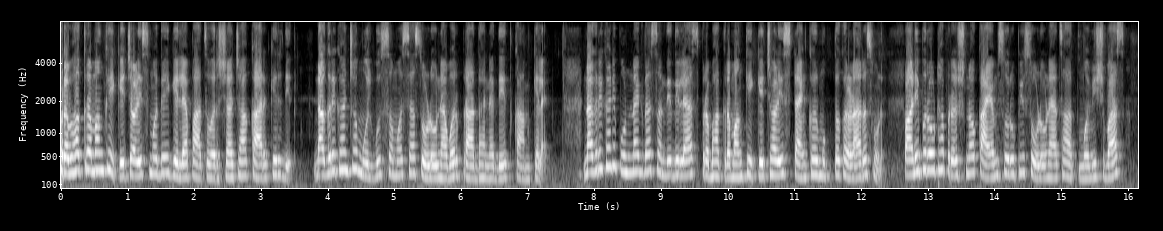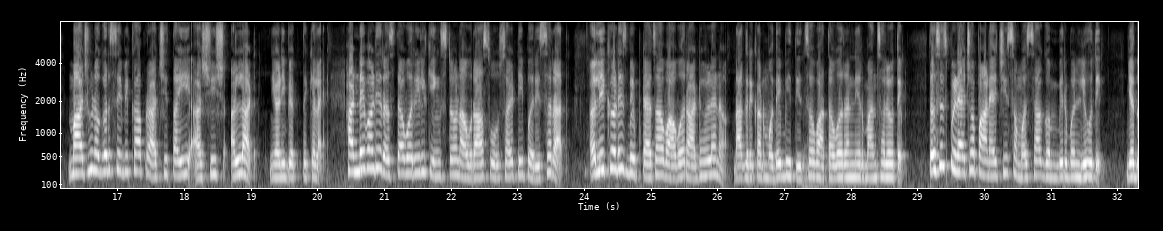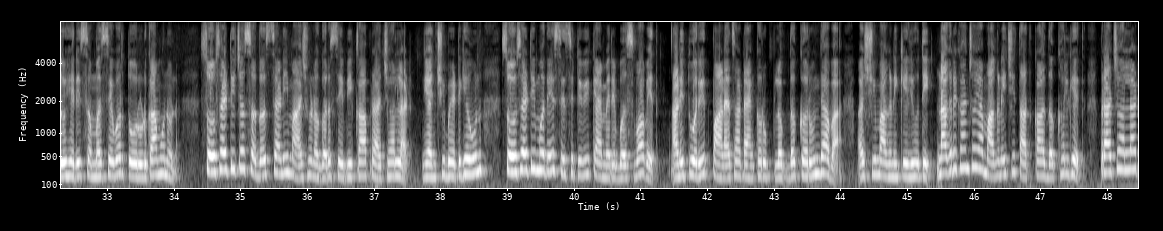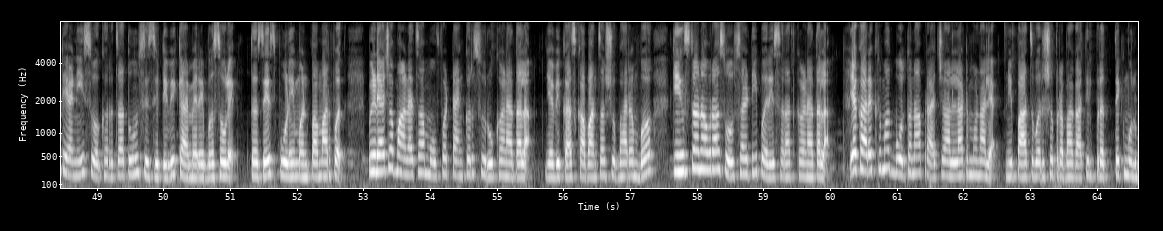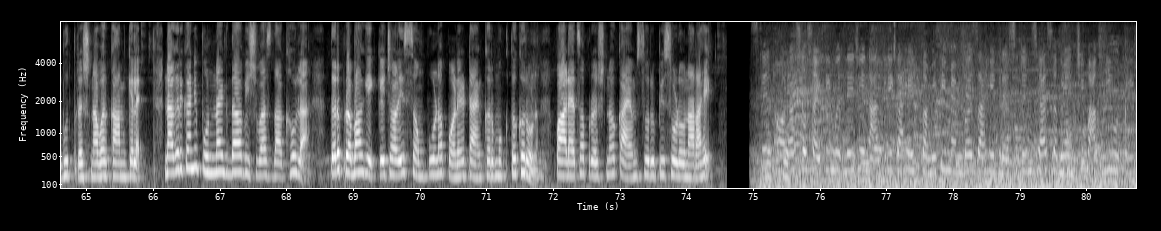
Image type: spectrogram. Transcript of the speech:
प्रभाग क्रमांक एकेचाळीसमध्ये गेल्या पाच वर्षाच्या कारकिर्दीत नागरिकांच्या मूलभूत समस्या सोडवण्यावर प्राधान्य देत काम केलंय. नागरिकांनी पुन्हा एकदा संधी दिल्यास प्रभाग क्रमांक एकेचाळीस टँकर मुक्त करणार असून पाणीपुरवठा प्रश्न कायमस्वरूपी सोडवण्याचा आत्मविश्वास माजी नगरसेविका प्राचीताई आशिष अल्लाट यांनी व्यक्त केलाय. हांडेवाडी रस्त्यावरील किंगस्टन औरा सोसायटी परिसरात अलीकडेच बिबट्याचा वावर आढळल्यानं नागरिकांमध्ये भीतीचं वातावरण निर्माण झाले होते. तसेच पिण्याच्या पाण्याची समस्या गंभीर बनली होती. या दुहेरी समस्येवर तोरुडका म्हणून सोसायटीच्या सदस्यांनी माजी नगरसेविका प्राची लाट यांची भेट घेऊन सोसायटीमध्ये सीसीटीव्ही कॅमेरे बसवावेत आणि त्वरित पाण्याचा टँकर उपलब्ध करून द्यावा अशी मागणी केली होती. नागरिकांच्या या मागणीची तात्काळ दखल घेत प्राची हल्लाट यांनी स्वखर्चातून सीसीटीव्ही कॅमेरे बसवले. तसेच पुणे मनपामार्फत पिण्याच्या पाण्याचा मोफत टँकर सुरू करण्यात आला. या विकास कामांचा शुभारंभ किंगस्टन औरा सोसायटी परिसरात करण्यात आला. या कार्यक्रमात बोलताना प्राची अल्लाट म्हणाल्या मी पाच वर्ष प्रभागातील प्रत्येक मूलभूत प्रश्नावर काम केलंय. नागरिकांनी पुन्हा एकदा विश्वास दाखवला तर प्रभाग एक्केचाळीस संपूर्णपणे टँकर मुक्त करून पाण्याचा प्रश्न कायमस्वरूपी सोडवणार आहे. स्टेन ऑरा सोसायटीमधले जे नागरिक आहेत कमिटी मेंबर्स आहेत रेसिडेंट्स ह्या सगळ्यांची मागणी होती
